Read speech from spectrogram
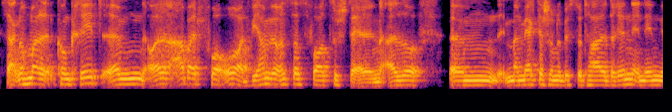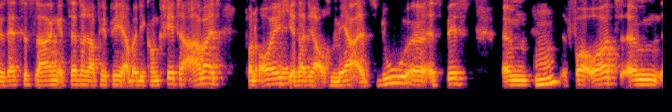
Sag nochmal konkret ähm, eure Arbeit vor Ort. Wie haben wir uns das vorzustellen? Also ähm, man merkt ja schon, du bist total drin in den Gesetzeslagen etc. pp. Aber die konkrete Arbeit von euch, ihr seid ja auch mehr als du äh, es bist, ähm, mhm. vor Ort. Ähm,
